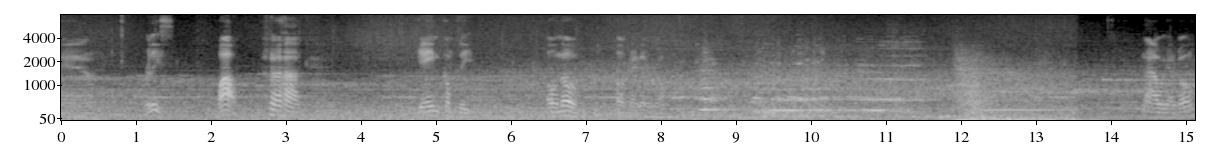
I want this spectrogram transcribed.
And release. Wow. Game complete. Oh no. Okay, there we go. Now we gotta go.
